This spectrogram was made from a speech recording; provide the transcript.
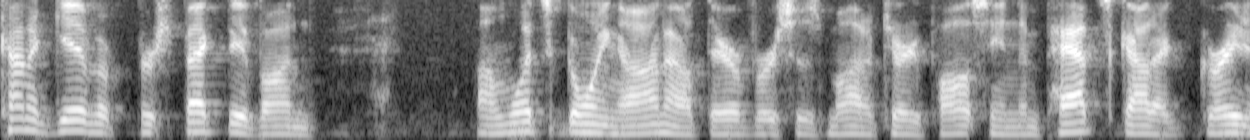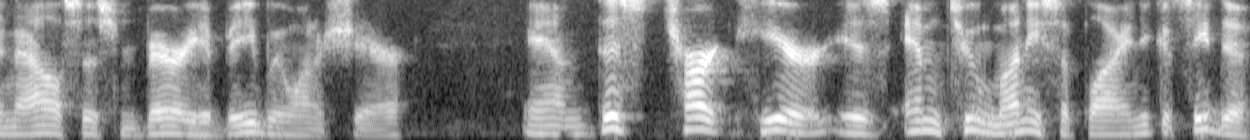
kind of give a perspective on on what's going on out there versus monetary policy. And then Pat's got a great analysis from Barry Habib we want to share. And this chart here is M2 money supply, and you can see the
